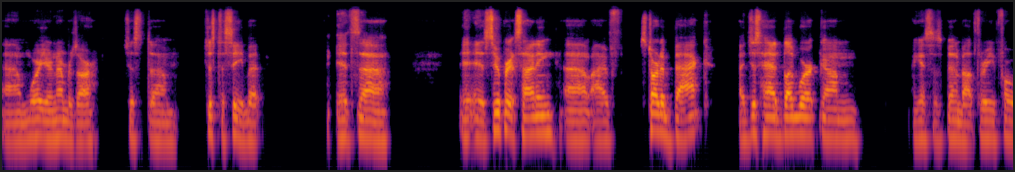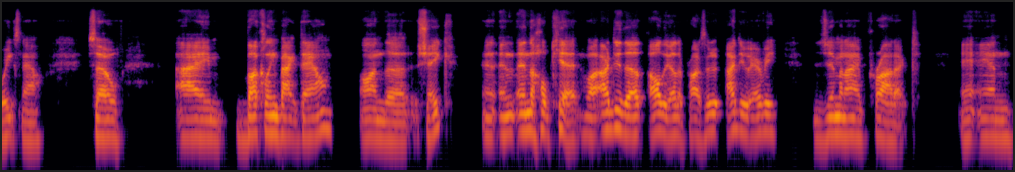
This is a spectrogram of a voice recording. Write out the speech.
um, where your numbers are, just um, just to see. But it's uh, it, it's super exciting. Um, I've started back I just had blood work. Um, I guess it's been about three, four weeks now. So I'm buckling back down on the shake and, and, and the whole kit. Well, I do the all the other products. I do every Gemini product and, and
